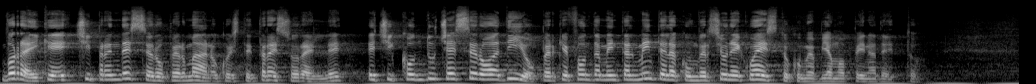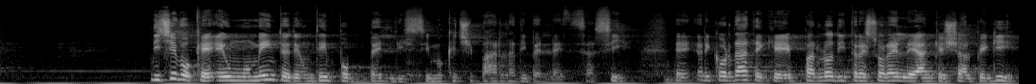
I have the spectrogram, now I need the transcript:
Vorrei che ci prendessero per mano queste tre sorelle e ci conducessero a Dio, perché fondamentalmente la conversione è questo, come abbiamo appena detto. Dicevo che è un momento ed è un tempo bellissimo che ci parla di bellezza, sì. Eh, ricordate che parlò di tre sorelle anche Charles Péguy,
